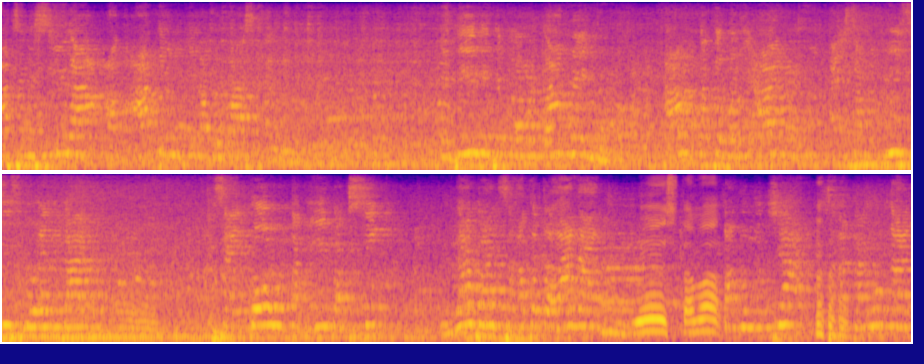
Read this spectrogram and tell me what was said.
at sinisira ang ating kinabukasan. Idinideklara namin Yes, tama. pangungutya sa katarungan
